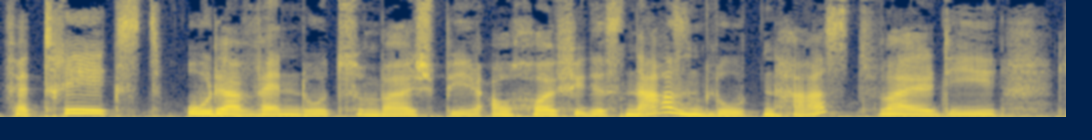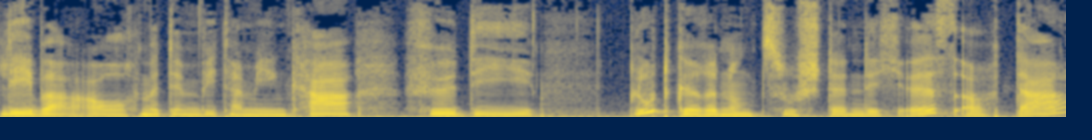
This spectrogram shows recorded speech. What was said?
verträgst oder wenn du zum Beispiel auch häufiges Nasenbluten hast, weil die Leber auch mit dem Vitamin K für die Blutgerinnung zuständig ist, auch da.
